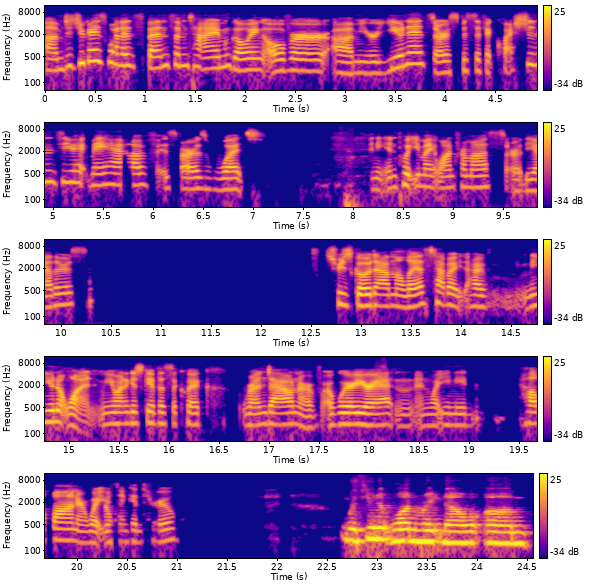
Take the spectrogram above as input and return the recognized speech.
um, did you guys want to spend some time going over um, your units or specific questions you may have as far as what any input you might want from us or the others? Should we just go down the list? How about how, unit one? You want to just give us a quick rundown of, of where you're at and, and what you need help on or what you're thinking through? with unit one right now, um,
